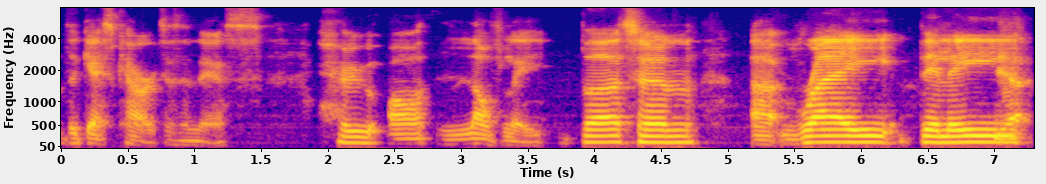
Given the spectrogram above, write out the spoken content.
the guest characters in this, who are lovely. Burton, uh, Ray, Billy, Yeah.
